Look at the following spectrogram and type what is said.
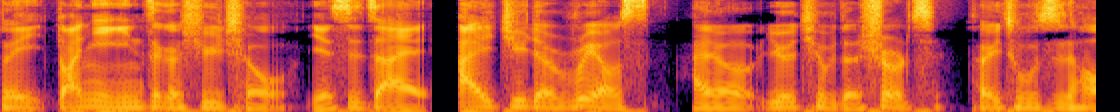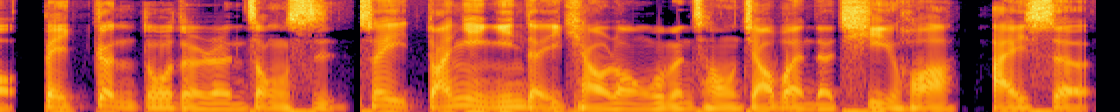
所以短影音这个需求也是在 IG 的 Reels。还有 YouTube 的 Shorts 推出之后，被更多的人重视，所以短影音的一条龙，我们从脚本的企划、拍摄，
